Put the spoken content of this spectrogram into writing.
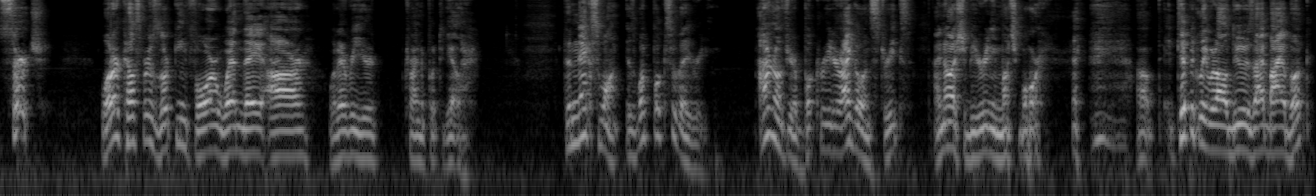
Search. What are customers looking for when they are whatever you're trying to put together? The next one is what books are they reading? I don't know if you're a book reader. I go in streaks. I know I should be reading much more. uh, typically what I'll do is I buy a book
